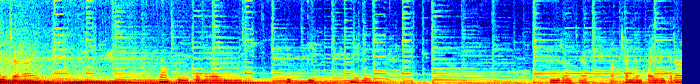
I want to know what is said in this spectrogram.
เพื่อจะให้ก้ามปูของเรานี้ยึดติดไม่ลงหรือเราจะปักชำลงไปเลยก็ได้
